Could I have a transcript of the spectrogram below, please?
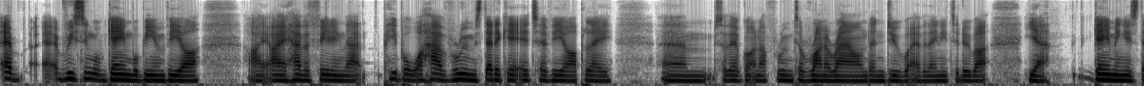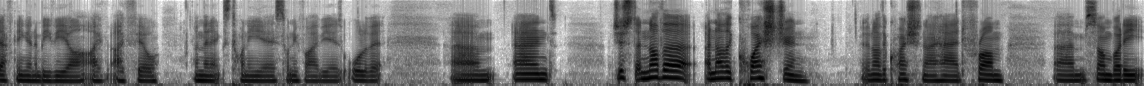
Every, single game will be in VR. I, I have a feeling that people will have rooms dedicated to VR play. Um, so they've got enough room to run around and do whatever they need to do. But yeah, gaming is definitely going to be VR. I I feel in the next 20 years, 25 years, all of it. Um, and just another another question, another question I had from um, somebody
